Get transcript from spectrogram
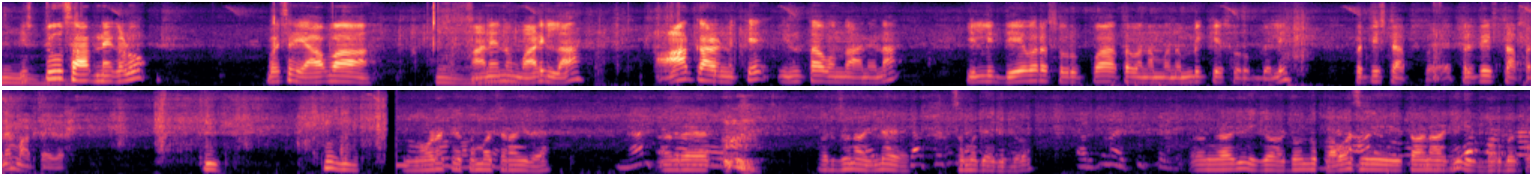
ಇಷ್ಟು ಸಾಧನೆಗಳು ಬಹುಶಃ ಯಾವ ಆನೆನೂ ಮಾಡಿಲ್ಲ. ಆ ಕಾರಣಕ್ಕೆ ಇಂಥ ಒಂದು ಆನೆನ ಇಲ್ಲಿ ದೇವರ ಸ್ವರೂಪ ಅಥವಾ ನಮ್ಮ ನಂಬಿಕೆ ಸ್ವರೂಪದಲ್ಲಿ ಪ್ರತಿಷ್ಠಾಪ ಪ್ರತಿಷ್ಠಾಪನೆ ಮಾಡ್ತಾ ಇದ್ದಾರೆ. ನೋಡೋಕ್ಕೆ ತುಂಬ ಚೆನ್ನಾಗಿದೆ. ಆದರೆ ಅರ್ಜುನ ಇಲ್ಲೇ ಸಮಾಧಿಯಾಗಿದ್ದು. ಹಂಗಾಗಿ ಈಗ ಅದೊಂದು ಪ್ರವಾಸಿ ತಾಣ ಆಗಿ ಬರಬೇಕು.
